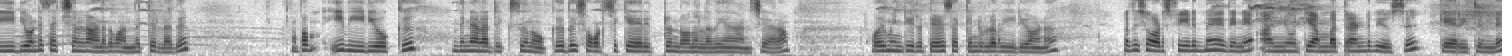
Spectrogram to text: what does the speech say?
വീഡിയോന്റെ സെക്ഷനിലാണ് ഇത് വന്നിട്ടുള്ളത്. അപ്പം ഈ വീഡിയോക്ക് ഇതിന്റെ അനലറ്റിക്സ് നോക്ക്. ഇത് ഷോർട്സ് കയറിയിട്ടുണ്ടോ എന്നുള്ളത് ഞാൻ കാണിച്ചു തരാം. ഒരു മിനിറ്റ് ഇരുപത്തേഴ് സെക്കൻഡുള്ള വീഡിയോ ആണ്. അപ്പോൾ ഇത് ഷോർട്സ് ഫീഡിൽ നിന്ന് ഇതിന് അഞ്ഞൂറ്റി അമ്പത്തിരണ്ട് വ്യൂസ് കയറിയിട്ടുണ്ട്.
